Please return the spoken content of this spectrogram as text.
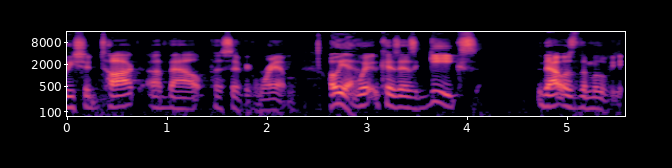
We should talk about Pacific Rim. Oh, yeah. Because as geeks, that was the movie.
